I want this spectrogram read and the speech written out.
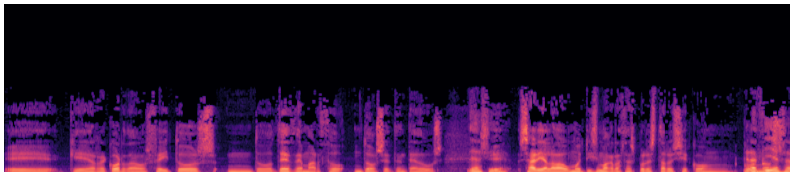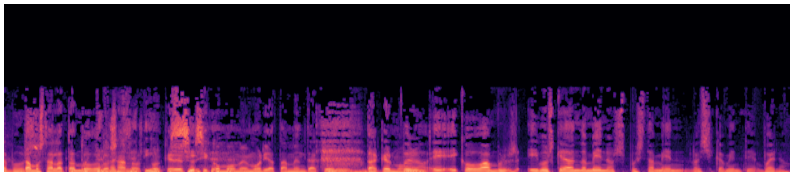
eh, que recorda os feitos mm, do 10 de marzo do 72. Así. Eh, Saria Lavau, moitísimas grazas por estar hoxe con, con Gracias nos. a vos. Damos a lata todos os anos, porque é sí. así como memoria tamén daquel, daquel momento. Bueno, e, e como vamos, imos quedando menos, pois pues tamén, lóxicamente, bueno,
